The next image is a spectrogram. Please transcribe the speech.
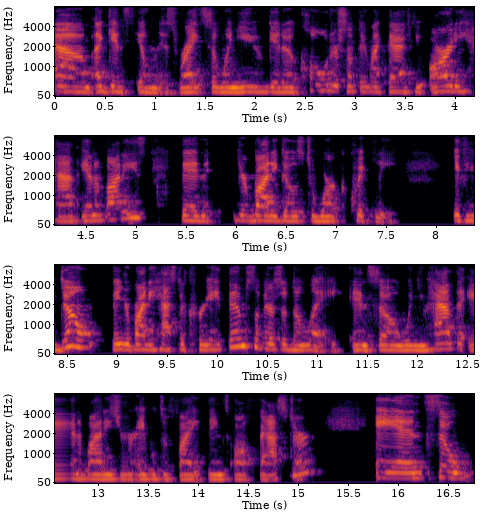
um, against illness, right? So when you get a cold or something like that, if you already have antibodies, then your body goes to work quickly. If you don't, then your body has to create them. So there's a delay. And so when you have the antibodies, you're able to fight things off faster. And so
